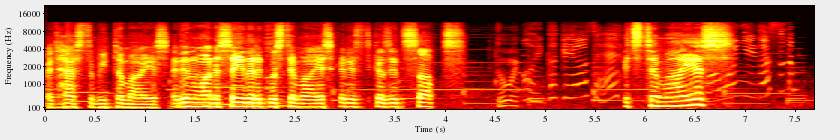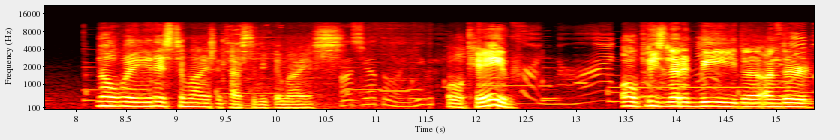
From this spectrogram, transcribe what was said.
It has to be Timaeus. I didn't want to say that it was Timaeus because it, sucks. It's Timaeus? No way, it is Timaeus. It has to be Timaeus. Okay. Oh, please let it be the under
